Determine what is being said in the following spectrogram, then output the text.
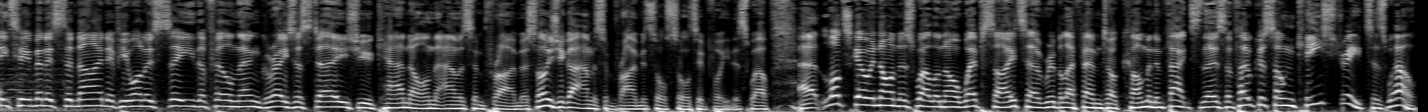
18 minutes to 9. If you want to see the film then Greatest Days, you can on Amazon Prime. As long as you got Amazon Prime, it's all sorted for you as well. Uh, lots going on as well on our website, uh, ribblefm.com. And in fact, there's a focus on Key Street as well.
